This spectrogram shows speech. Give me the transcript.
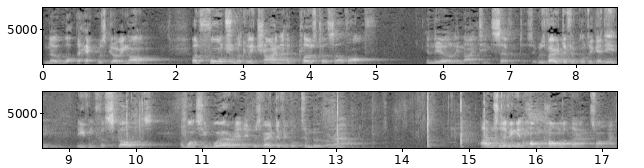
know what the heck was going on. Unfortunately, China had closed herself off in the early 1970s. It was very difficult to get in, even for scholars. And once you were in, it was very difficult to move around. I was living in Hong Kong at that time.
